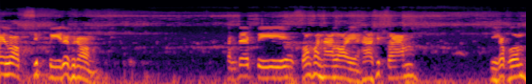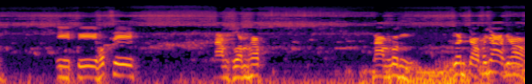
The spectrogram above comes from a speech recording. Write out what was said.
ในรอบสิบปีแล้วพี่น้อง ตั้งแต่ปี2553นี่ครับผม นี่ปี64น้ำท่วมครับ น้ำล้นเกินเจ้าพระยาพี่น้อง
